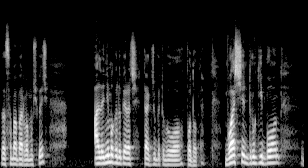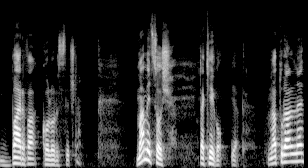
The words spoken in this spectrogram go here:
ta sama barwa musi być, ale nie mogę dobierać tak, żeby to było podobne. Właśnie drugi błąd, barwa kolorystyczna. Mamy coś takiego jak naturalne.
